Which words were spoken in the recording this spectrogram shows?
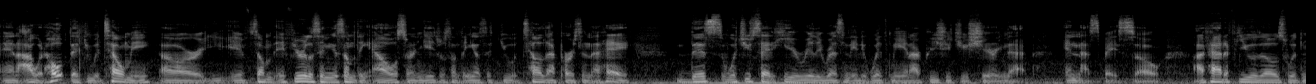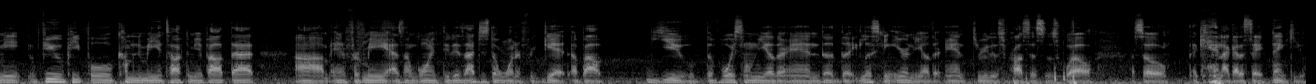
and I would hope that you would tell me, or if some, if you're listening to something else or engaged with something else, that you would tell that person that, hey, this what you said here really resonated with me, and I appreciate you sharing that in that space. So I've had a few of those with me, a few people come to me and talk to me about that. Um, and for me, as I'm going through this, I just don't want to forget about you, the voice on the other end, the, the listening ear on the other end through this process as well. So again, I got to say thank you,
